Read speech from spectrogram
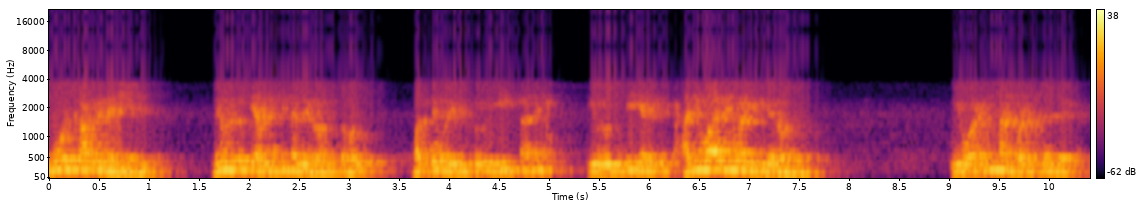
ಮೂರು ಕಾಂಬಿನೇಷನ್ ನಿವೃತ್ತಿ ಅಂಚಿನಲ್ಲಿರುವಂಥವರು ಮಧ್ಯ ವಯಸ್ಕರು ಈ ತಾನೇ ಈ ವೃತ್ತಿಗೆ ಅನಿವಾರ್ಯವಾಗಿ ಸೇರೋದು ಈ ವರ್ಡ್ ನಾನು ಬಳಸಲೇಬೇಕು.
